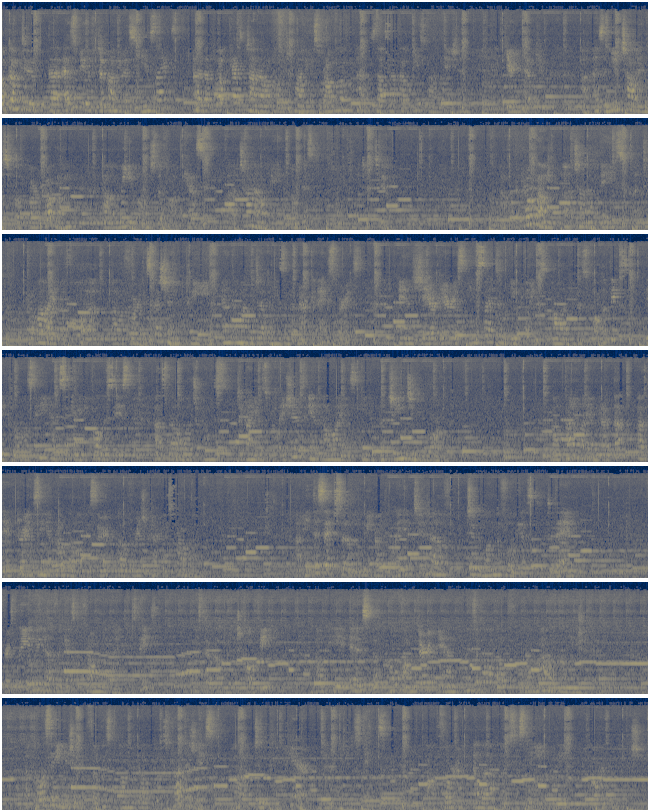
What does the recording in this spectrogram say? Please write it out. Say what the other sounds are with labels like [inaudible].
welcome to the SPF Japan US Insights, uh, the podcast channel of Japan US Problem and Sasakawa Peace Foundation here in Tokyo. Uh, as a new challenge of our program, uh, we launched the podcast uh, channel in August 2022. Uh, the program uh, channel aims uh, to provide a forum uh, for discussion between and among Japanese and American experts and share various insights and viewpoints on US politics, diplomacy, and security policies, as well as Japan's, relations and alliance in a changing world. I am Murata, a director and senior program officer of for Japan-US program. Uh, in this episode, we are delighted to have two wonderful guests today. Firstly, we have a guest from the United States, Mr. Kazuchi Kofi. Uh, he is a co-founder policy initiative focused on developing strategies uh, to prepare the United States uh, for an era of sustainably power competition.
